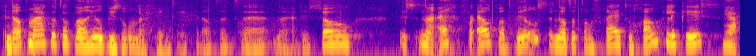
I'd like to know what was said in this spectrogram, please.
En dat maakt het ook wel heel bijzonder, vind ik. Dat het, eh, nou ja, het is zo... Het is nou, eigenlijk voor elk wat wils. En dat het dan vrij toegankelijk is. Ja.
